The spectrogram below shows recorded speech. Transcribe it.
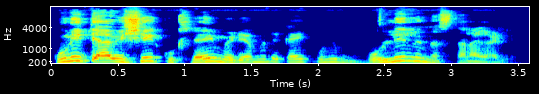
कुणी त्याविषयी कुठल्याही मीडियामध्ये काही कुणी बोललेलं नसताना घडले.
